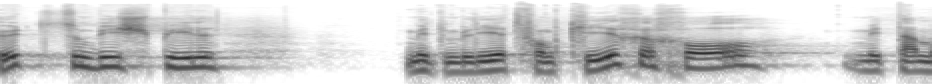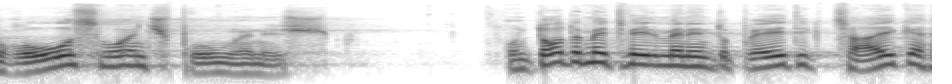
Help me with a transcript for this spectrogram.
Heute zum Beispiel mit dem Lied vom Kirchenchor, mit dem Ros, wo entsprungen ist. Und damit will man in der Predigt zeigen,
